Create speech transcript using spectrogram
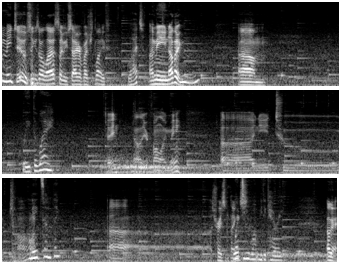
me too. Since our last time you sacrificed your life. What? I mean, nothing. Um, Lead the way. okay. Now that you're following me, uh, I need to talk. Need something? Uh, try some What do you want me to carry? Okay.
